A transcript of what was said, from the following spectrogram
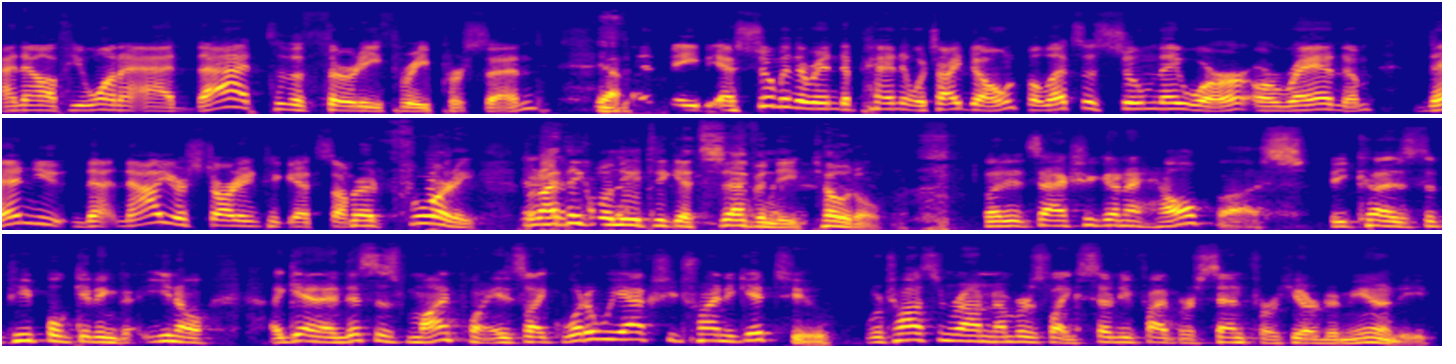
And now if you want to add that to the 33%, yeah. maybe assuming they're independent, which I don't, but let's assume they were or random, then you now you're starting to get something. We're at 40, but I think we'll need to get 70 total. But it's actually going to help us because the people getting, you know, again, and this is my point. It's like, what are we actually trying to get to? We're tossing around numbers like 75% for herd immunity.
